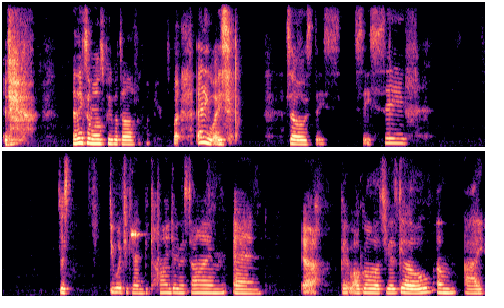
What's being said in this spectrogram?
If I think so, most people tell but anyways, so stay stay safe just do what you can, be kind during this time, and yeah. Okay, well, I'll go let you guys go. Um, I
